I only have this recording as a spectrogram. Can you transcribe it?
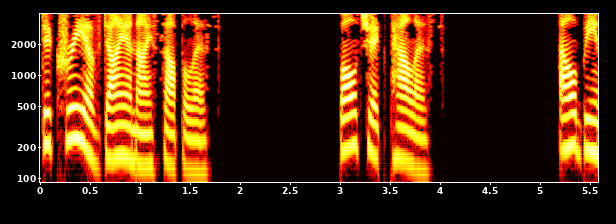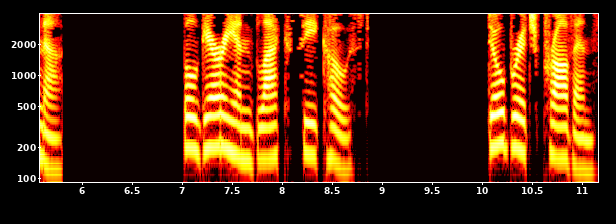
Decree of Dionysopolis. Balchik Palace. Albena. Bulgarian Black Sea coast. Dobrich Province.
